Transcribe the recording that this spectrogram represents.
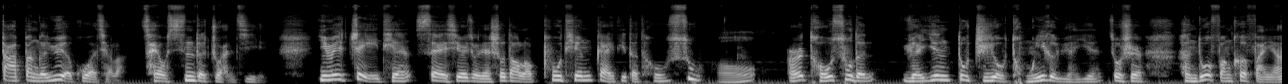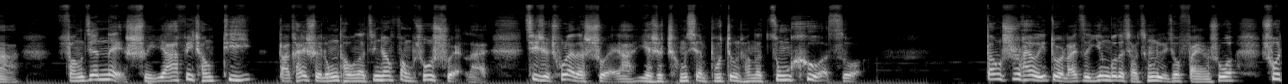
大半个月过去了，才有新的转机。因为这一天，塞西尔酒店收到了铺天盖地的投诉，哦，而投诉的原因都只有同一个原因，就是很多房客反映啊，房间内水压非常低，打开水龙头呢，经常放不出水来，即使出来的水啊，也是呈现不正常的棕褐色。当时还有一对来自英国的小情侣就反映说，说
